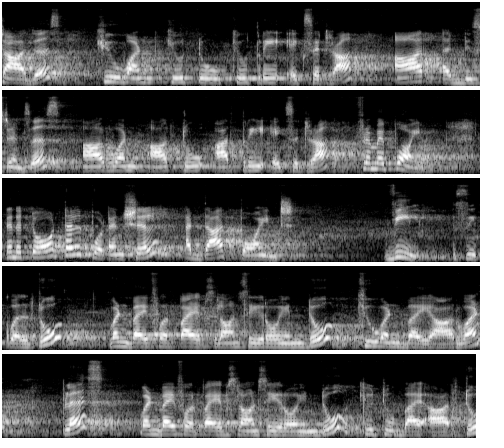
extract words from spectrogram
charges Q one Q two Q three etcetera are at distances R one R two R three etcetera from a point then the total potential at that point V is equal to 1 by 4 pi epsilon 0 into Q1 by R1 plus 1 by 4 pi epsilon 0 into Q2 by R2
